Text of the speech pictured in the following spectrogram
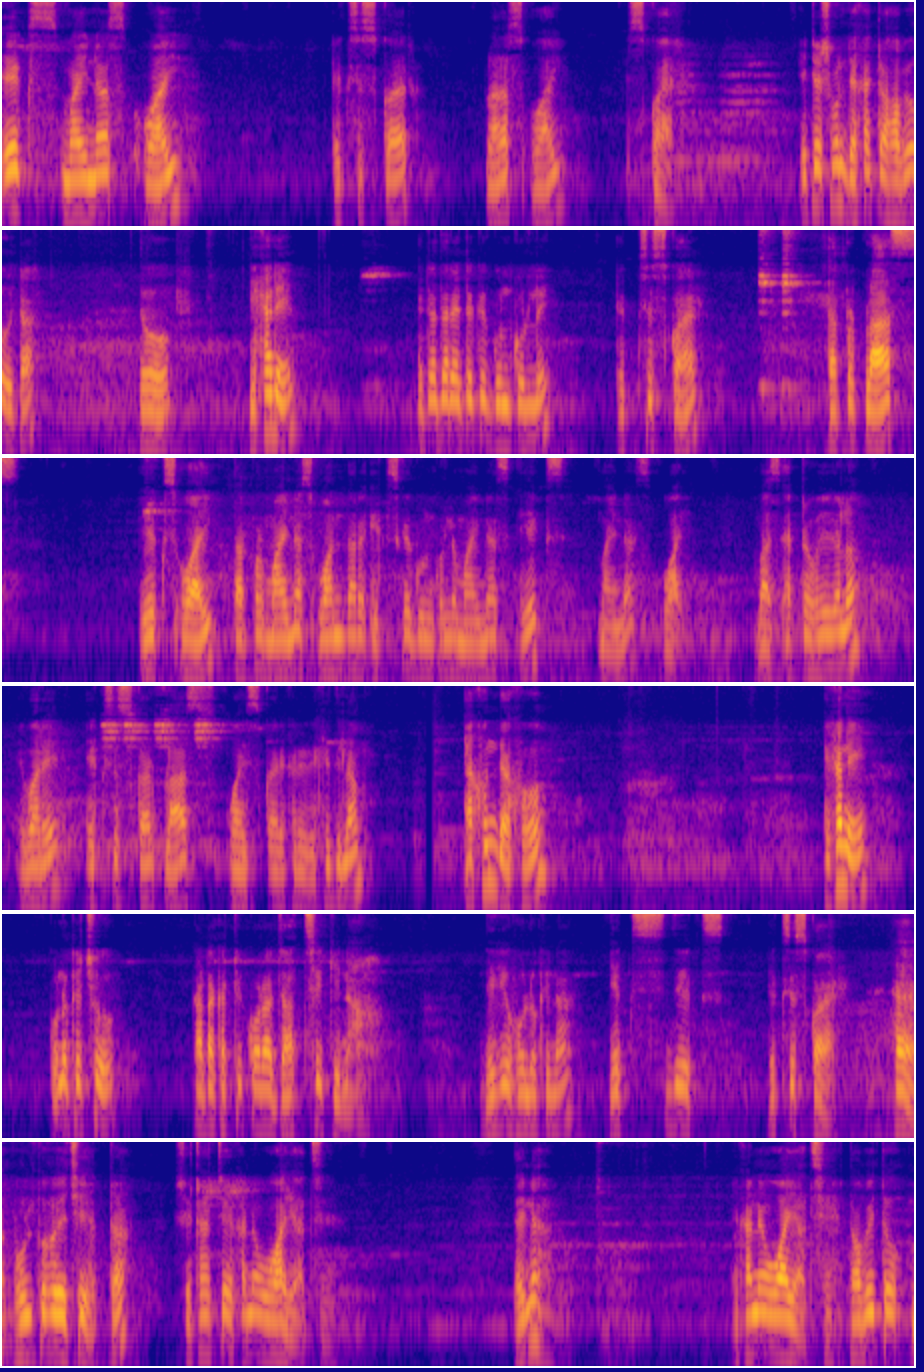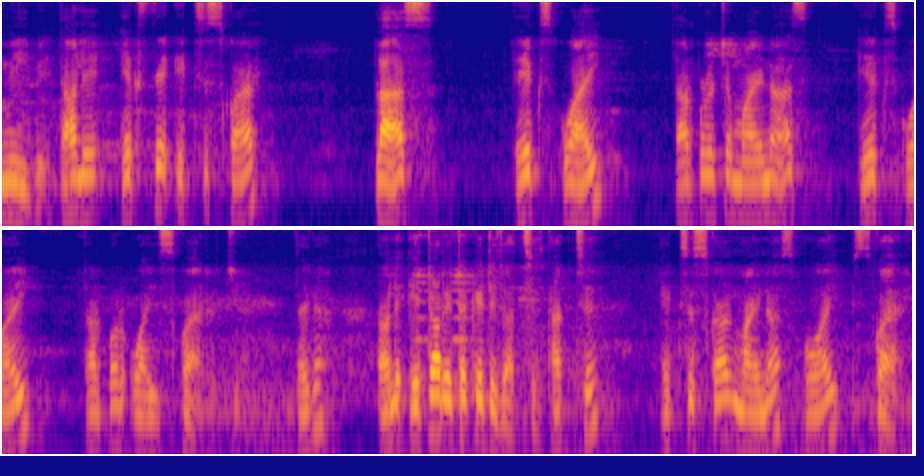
x minus y x square plus y square এটার সমান দেখাতে হবে ওইটা। তো এখানে এটা দ্বারা এটাকে গুণ করলে এক্স স্কোয়ার তারপর প্লাস এক্স ওয়াই তারপর মাইনাস ওয়ান দ্বারা এক্সকে গুণ করলে মাইনাস এক্স মাইনাস ওয়াই বাস, একটা হয়ে গেল। এবারে x square plus y square এখানে রেখে দিলাম। এখন দেখো, এখানে কোনো কিছু কাটাকাটি করা যাচ্ছে কি না? দেখি হলো কি না? এক্স এক্স এক্স স্কোয়ার হ্যাঁ ভুল তো হয়েছে একটা। সেটা হচ্ছে এখানে ওয়াই আছে। তাই না? এখানে ওয়াই আছে, তবেই তো মিলবে। তাহলে এক্সে x square plus x y তারপর হচ্ছে মাইনাস এক্স ওয়াই তারপর ওয়াই স্কোয়ার হচ্ছে। তাই না? তাহলে এটার এটা কেটে যাচ্ছে, থাকছে x square minus y square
